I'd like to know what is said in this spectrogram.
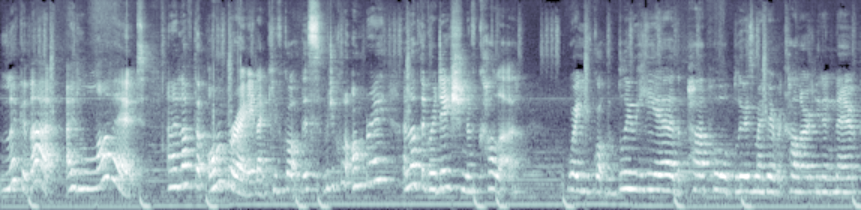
Look at that, I love it. And I love the ombre, like you've got this, would you call it ombre? I love the gradation of color where you've got the blue here, the purple, blue is my favorite color if you didn't know.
